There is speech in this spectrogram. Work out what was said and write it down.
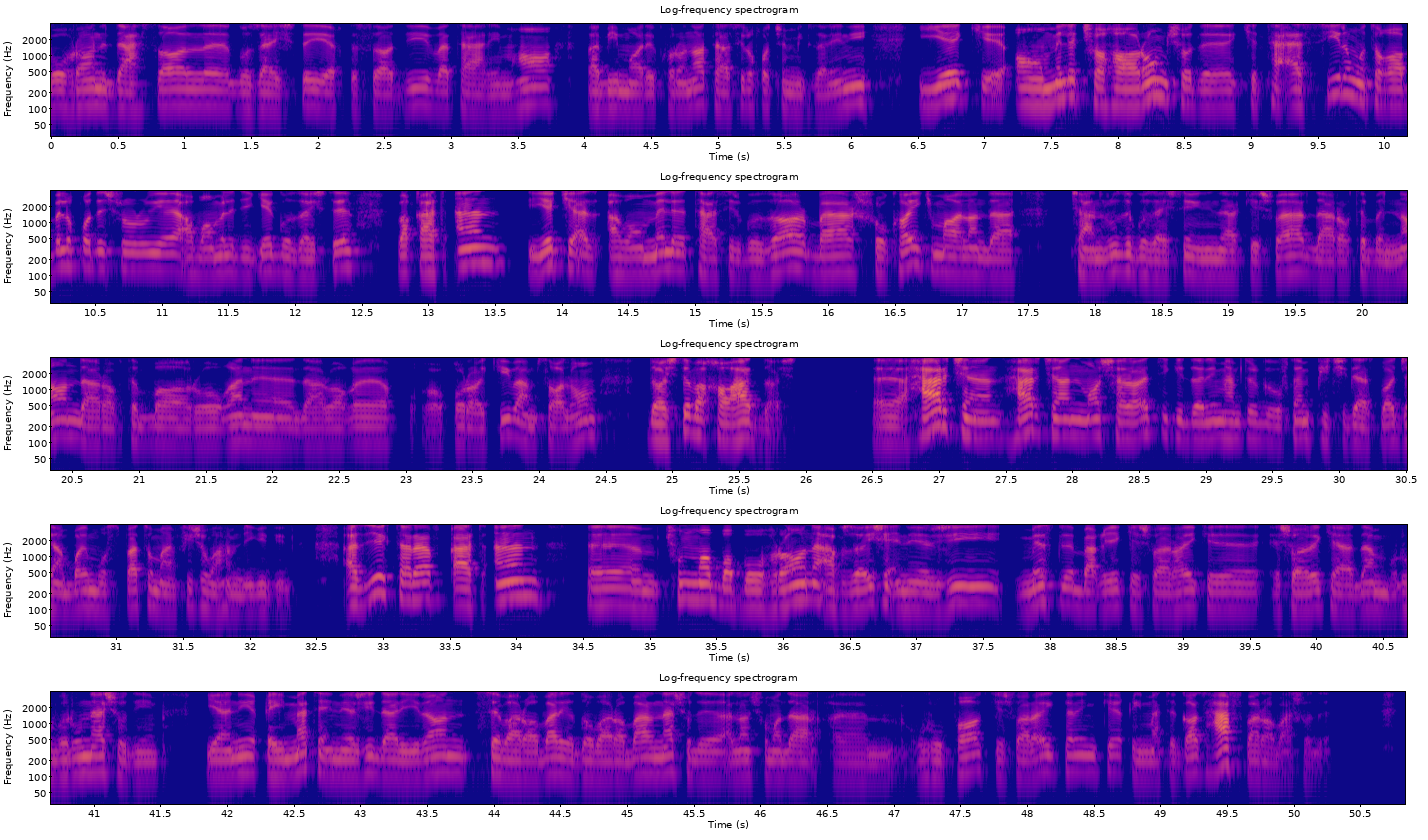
بحران ده سال گذشته اقتصادی و تحریم ها و بیماری کرونا تاثیر خودشون می‌گذاره. یعنی یک عامل چهارم شده که تاثیر متقابل خودش رو روی عوامل دیگه گذاشته و قطعا یکی از عوامل تاثیرگذار بر شوکهایی که ما الان در چند روز گذشته این در کشور در رابطه به نان در رابطه با روغن در واقع خوراکی و امثال هم داشته و خواهد داشت. هرچند هرچند ما شرایطی که داریم همطور که گفتم پیچیده است. با جنبای مثبت و منفیش رو با هم دیگه دید. از یک طرف قطعا چون ما با بحران افزایش انرژی مثل بقیه کشورهایی که اشاره کردم روبرو نشدیم. یعنی قیمت انرژی در ایران سه برابر یا دو برابر نشده. الان شما در اروپا کشورهایی دارین که قیمت گاز هفت برابر شده.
